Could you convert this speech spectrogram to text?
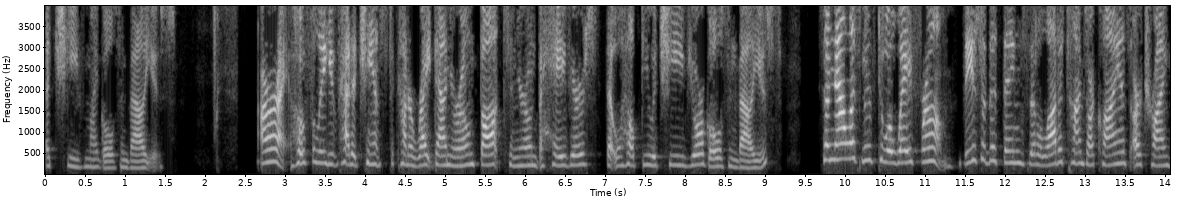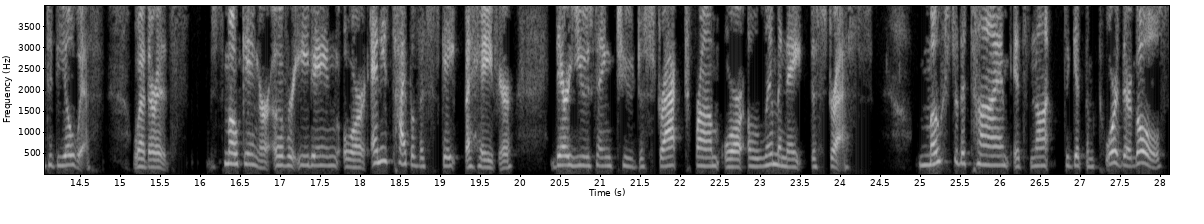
achieve my goals and values? All right, hopefully, you've had a chance to kind of write down your own thoughts and your own behaviors that will help you achieve your goals and values. So, now let's move to away from. These are the things that a lot of times our clients are trying to deal with, whether it's smoking or overeating or any type of escape behavior they're using to distract from or eliminate distress. Most of the time, it's not to get them toward their goals,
